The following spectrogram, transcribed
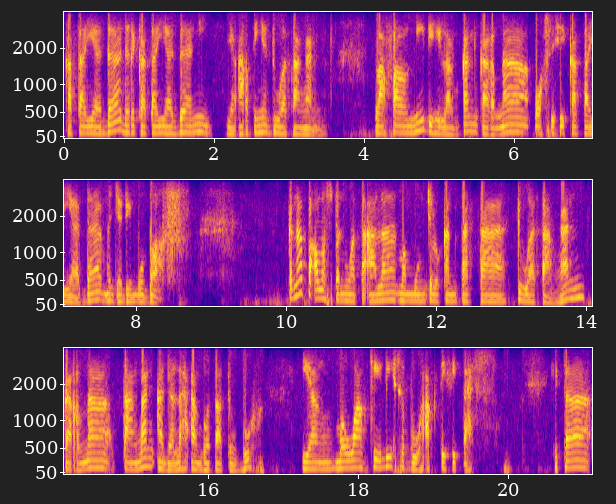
Kata yada dari kata yadani yang artinya dua tangan. Lafal ni dihilangkan karena posisi kata yada menjadi mudhaf. Kenapa Allah Subhanahu wa taala memunculkan kata dua tangan? Karena tangan adalah anggota tubuh yang mewakili sebuah aktivitas. Kita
